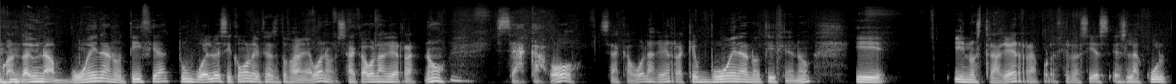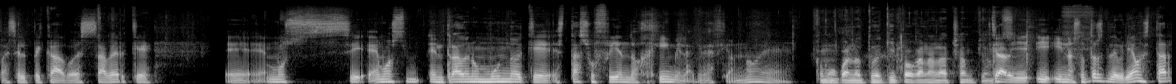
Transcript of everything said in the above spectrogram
Cuando hay una buena noticia, tú vuelves y ¿cómo lo dices a tu familia? Bueno, se acabó la guerra. No, se acabó, se acabó la guerra. Qué buena noticia, ¿no? Y, y nuestra guerra, por decirlo así, es, es, la culpa, es el pecado, es saber que eh, hemos, hemos entrado en un mundo que está sufriendo, gime la creación, ¿no? Eh, como cuando tu equipo gana la Champions. Claro, y, nosotros deberíamos estar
